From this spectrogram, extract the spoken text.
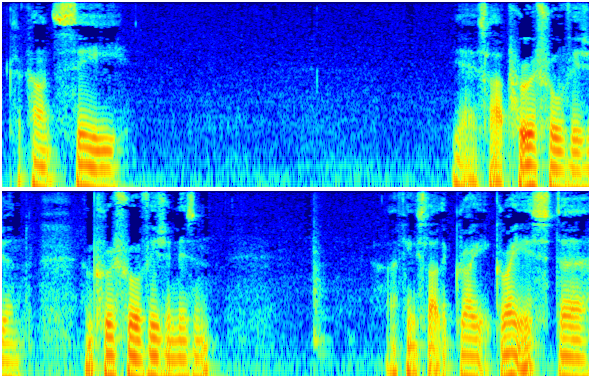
Because I can't see. Yeah, it's like peripheral vision, and peripheral vision isn't. I think it's like the great greatest uh,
